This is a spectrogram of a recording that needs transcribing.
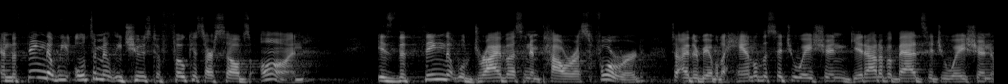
And the thing that we ultimately choose to focus ourselves on is the thing that will drive us and empower us forward to either be able to handle the situation, get out of a bad situation,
